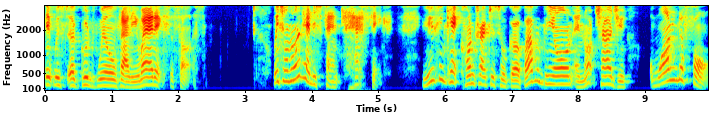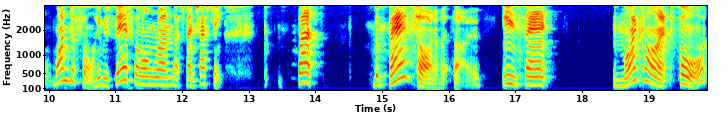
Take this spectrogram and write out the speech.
it was a goodwill value add exercise, which on the one hand is fantastic. You can get contractors who'll go above and beyond and not charge you, wonderful, wonderful. He was there for the long run, that's fantastic. But the bad side of it, though, is that my client thought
